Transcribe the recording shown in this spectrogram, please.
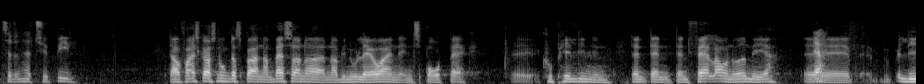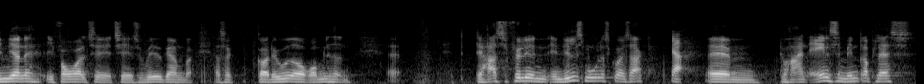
til den her type bil. Der er jo faktisk også nogen, der spørger, "Nå, hvad så, når, når vi nu laver en, en sportback? Øh, Coupé-linjen, den, den, den falder jo noget mere. Ja. Øh, linjerne i forhold til, til SUV-udgaven, altså går det ud over rummeligheden? Det har selvfølgelig en, en lille smule, skulle jeg have sagt. Ja, Øhm, du har en anelse mindre plads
